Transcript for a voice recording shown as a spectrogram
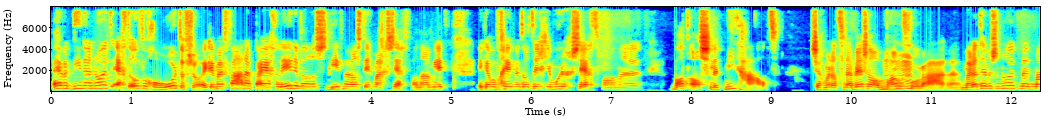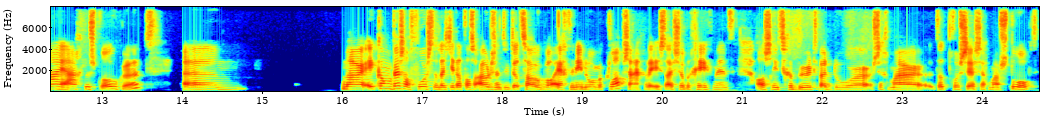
heb ik die daar nooit echt over gehoord of zo. Ik heb mijn vader een paar jaar geleden wel eens, die heeft mij wel eens tegen mij gezegd van, nou Meert, ik heb op een gegeven moment al tegen je moeder gezegd van, eh, wat als ze het niet haalt? Zeg maar, dat ze daar best wel bang Mhm. voor waren. Maar dat hebben ze nooit met mij eigenlijk besproken. Ehm, maar ik kan me best wel voorstellen dat je dat als ouders natuurlijk, dat zou ook wel echt een enorme klap zijn geweest. Als je op een gegeven moment, als er iets gebeurt waardoor, zeg maar, dat proces, zeg maar, stopt.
